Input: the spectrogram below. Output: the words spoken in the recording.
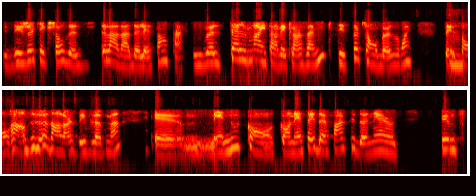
C'est déjà quelque chose de difficile à l'adolescence parce qu'ils veulent tellement être avec leurs amis, puis c'est ça qu'ils ont besoin. Ils hmm. sont rendus là dans leur développement. Euh, mais nous, ce qu'on qu'on essaie de faire, c'est donner une petite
